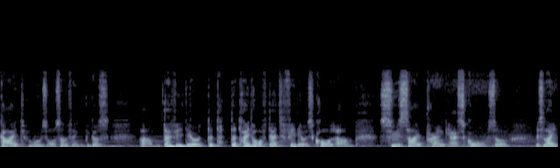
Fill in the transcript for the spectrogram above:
guide rules or something because um, that video the, the title of that video is called um, suicide prank at school. So it's like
